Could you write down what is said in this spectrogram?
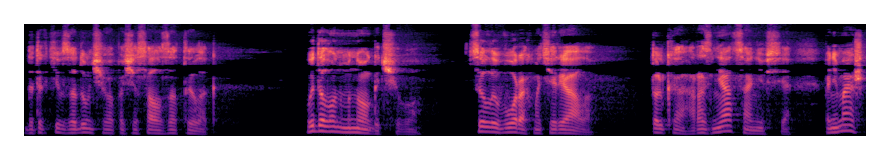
Детектив задумчиво почесал затылок. Выдал он много чего. Целый ворох материалов. Только разнятся они все. Понимаешь,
